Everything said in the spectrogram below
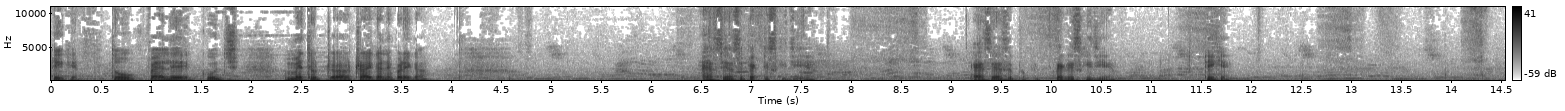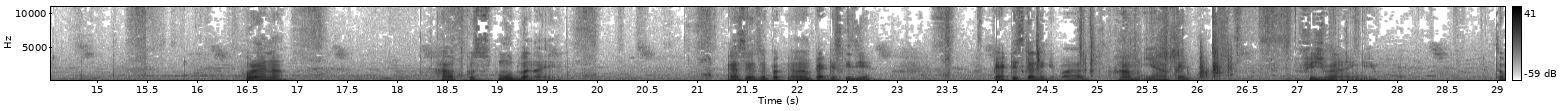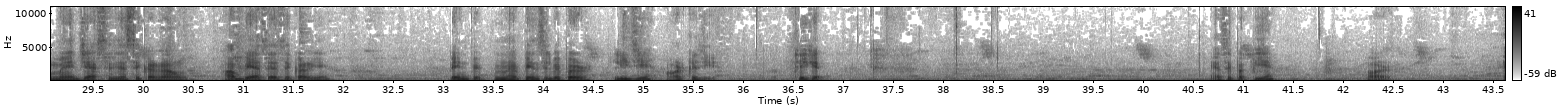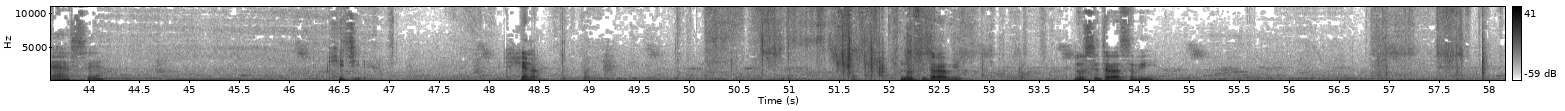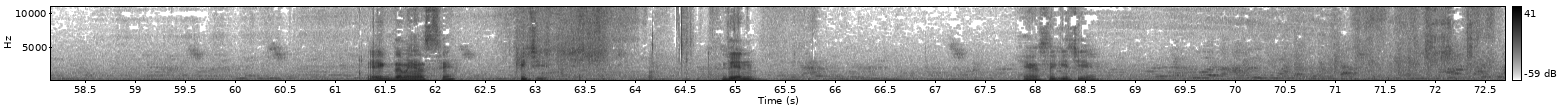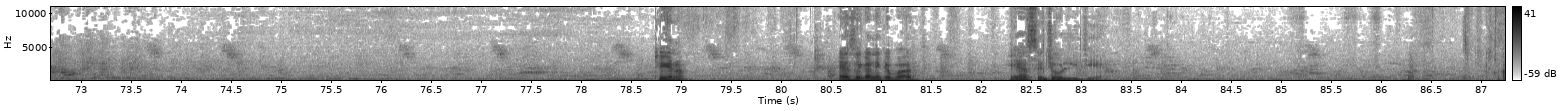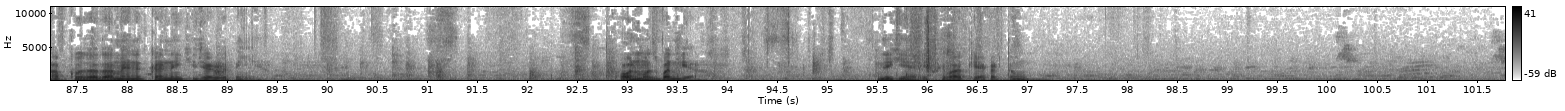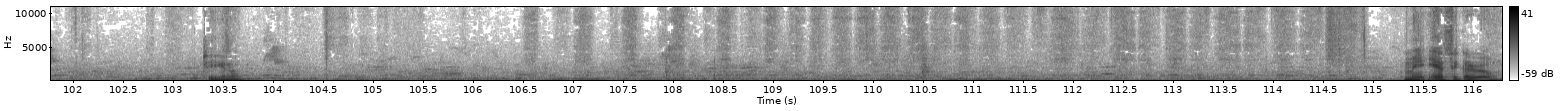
ठीक है। तो पहले कुछ मेथड ट्राई करने पड़ेगा। ऐसे ऐसे प्रैक्टिस कीजिए। ऐसे ऐसे प्रैक्टिस कीजिए। ठीक है। हो रहा है ना? हाथ को स्मूथ बनाए। ऐसे ऐसे प्रैक्टिस कीजिए। प्रैक्टिस करने के बाद हम यहाँ पे फ़िश बनाएँगे। तो मैं जैसे जैसे कर रहा हूँ, आप भी ऐसे ऐसे करिए। पेन पे पेंसिल पेपर लीजिए और करिए। ठीक है? ऐसे पकड़िए और ऐसे खींचिए। ठीक है ना? दूसरी तरह भी, दूसरी तरह से भी एकदम यहाँ से खींचिए। देन यहाँ से खींचिए। ठीक है ना? ऐसे करने के बाद यहाँ से जोड़ लीजिए। आपको ज़्यादा मेहनत करने की ज़रूरत नहीं है। ऑलमोस्ट बन गया। देखिए, इसके बाद क्या करता हूँ। ठीक है ना? मैं ऐसे कर रहा हूँ।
